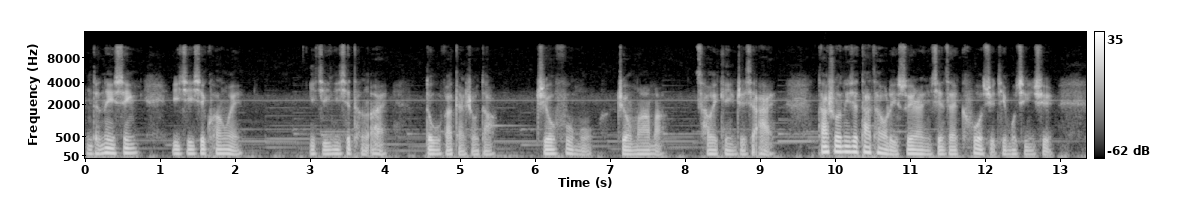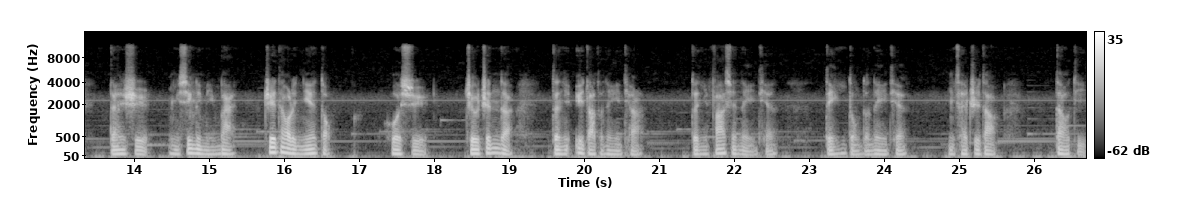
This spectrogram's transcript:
你的内心以及一些宽慰，以及一些疼爱，都无法感受到。只有父母，只有妈妈，才会给你这些爱。他说那些大道理，虽然你现在或许听不进去，但是你心里明白，这些道理你也懂。或许，只有真的等你遇到的那一天儿。等你发现那一天，等你懂得那一天，你才知道，到底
